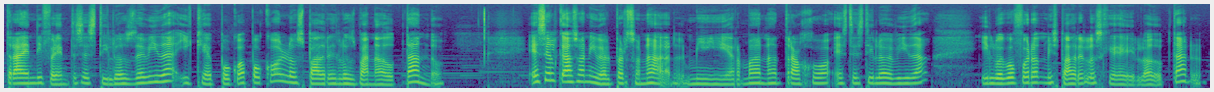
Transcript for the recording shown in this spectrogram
traen diferentes estilos de vida y que poco a poco los padres los van adoptando. Es el caso a nivel personal. Mi hermana trajo este estilo de vida y luego fueron mis padres los que lo adoptaron.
